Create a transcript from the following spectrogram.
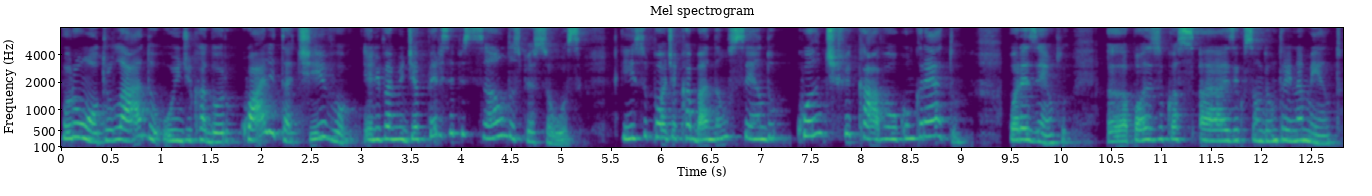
Por um outro lado, o indicador qualitativo, ele vai medir a percepção das pessoas e isso pode acabar não sendo quantificável ou concreto. Por exemplo, ah, após a execução de um treinamento,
